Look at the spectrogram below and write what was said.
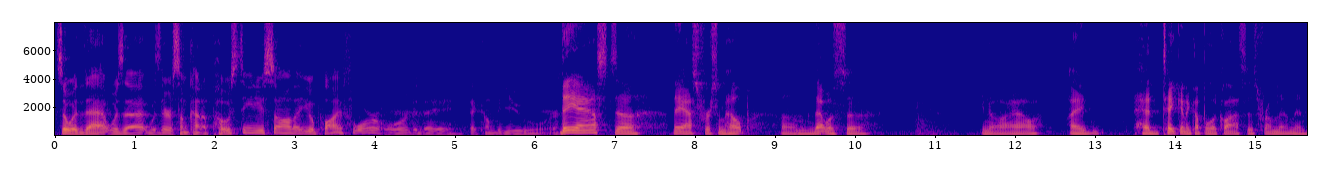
So with that, was that was there some kind of posting you saw that you applied for, or did they they come to you? Or They asked, uh, they asked for some help. Um, that was, uh, you know, I, I had taken a couple of classes from them, and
